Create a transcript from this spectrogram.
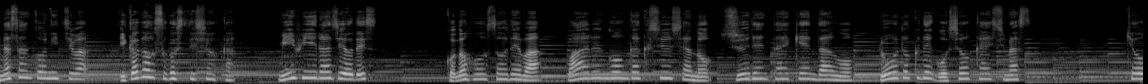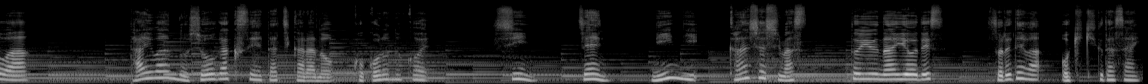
皆さんこんにちは。いかがお過ごしでしょうか？ミーフィーラジオです。この放送ではワールンゴン学習者の修練体験談を朗読でご紹介します。今日は台湾の小学生たちからの心の声真善任に感謝します。という内容です。それではお聞きください。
